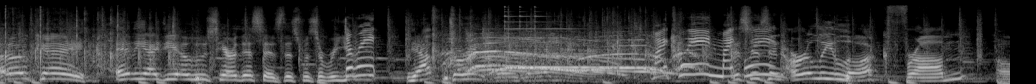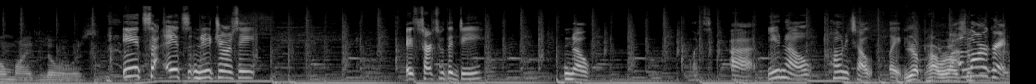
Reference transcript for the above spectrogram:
Okay. Any idea whose hair this is? This was a reunion. Dorit. Yep, Dorit. Very good. My queen, my This queen. This is an early look from. Oh my lord. It's it's New Jersey. It starts with a D. No. What's uh you know, ponytail lady. Yeah, Powerhouse. Uh, Margaret.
